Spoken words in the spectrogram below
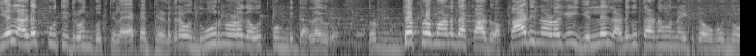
ಎಲ್ಲಿ ಅಡಕ್ ಕೂತಿದ್ರು ಅಂತ ಗೊತ್ತಿಲ್ಲ. ಯಾಕಂತ ಹೇಳಿದ್ರೆ ಒಂದು ಊರಿನೊಳಗೆ ಅವತ್ಕೊಂಡಿದ್ದಲ್ಲ ಇವರು. ದೊಡ್ಡ ಪ್ರಮಾಣದ ಕಾಡು. ಆ ಕಾಡಿನೊಳಗೆ ಎಲ್ಲೆಲ್ಲಿ ಅಡಗು ತಾಣವನ್ನು ಇಟ್ಕೊ ಒಂದು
